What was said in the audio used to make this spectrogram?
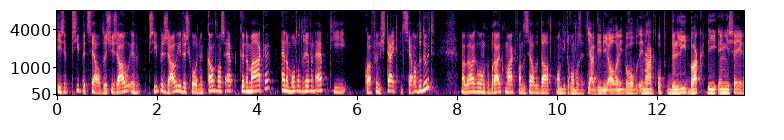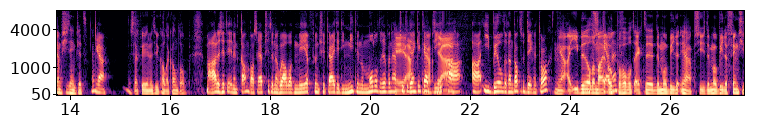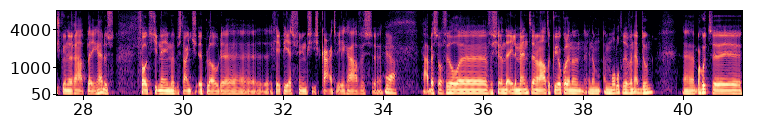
die is in principe hetzelfde. Dus je zou in principe zou je dus gewoon een Canvas-app kunnen maken en een model-driven app die qua functionaliteit hetzelfde doet, maar wel gewoon gebruik maakt van dezelfde databron die eronder zit. Ja, die die al dan niet bijvoorbeeld inhaakt op de leadbak die in je CRM-systeem zit. Hè? Ja. Dus daar kun je natuurlijk alle kanten op. Maar er zitten in een Canvas-app zitten nog wel wat meer functionaliteiten die niet in een model-driven app Ja, zitten, denk ik. ja, die ja. AI-beelder en dat soort dingen, toch? Ja, AI-beelden, maar ook bijvoorbeeld echt de, de mobiele, ja, precies, de mobiele functies kunnen raadplegen. Hè? Dus fotootje nemen, bestandjes uploaden, eh, GPS-functies, kaartweergaves. eh, Ja. ja, best wel veel eh, verschillende elementen. En een aantal kun je ook wel in een, in een, een model-driven app doen. Eh, maar goed, eh, eh,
